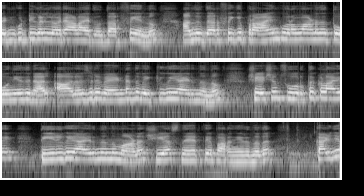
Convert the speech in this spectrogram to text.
പെൺകുട്ടികളിൽ ഒരാളായിരുന്നു ദർഫയെന്നും അന്ന് ദർഫയ്ക്ക് പ്രായം കുറവാണെന്ന് തോന്നിയതിനാൽ ആലോചന വേണ്ടെന്ന് വെക്കുകയായിരുന്നെന്നും ശേഷം സുഹൃത്തുക്കളായി തീരുകയായിരുന്നെന്നുമാണ് ഷിയാസ് നേരത്തെ പറഞ്ഞിരുന്നത്. കഴിഞ്ഞ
